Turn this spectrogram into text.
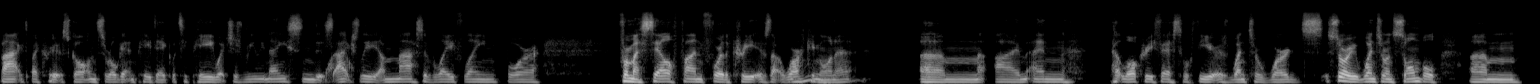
backed by Creative Scotland. So we're all getting paid equity pay, which is really nice. And it's wow. actually a massive lifeline for for myself and for the creatives that are working mm. on it. Um, I'm in Pitlochry Festival Theatre's Winter Words, sorry, Winter Ensemble. Um,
